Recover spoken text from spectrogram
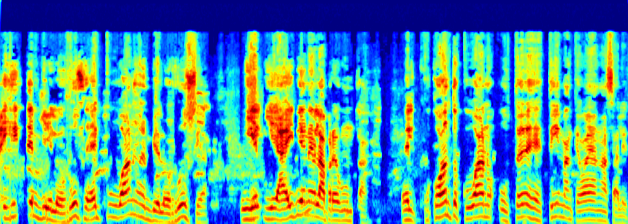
hay gente en Bielorrusia, hay cubanos en Bielorrusia. Y, el- y ahí viene la pregunta. El, ¿Cuántos cubanos ustedes estiman que vayan a salir?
